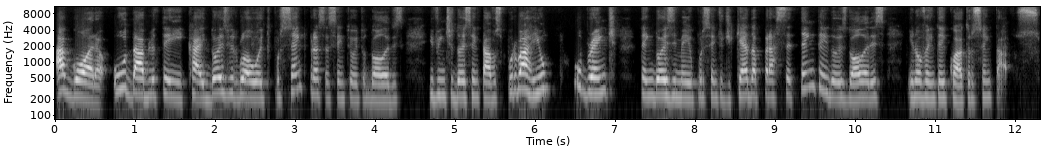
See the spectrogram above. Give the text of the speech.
agora o WTI cai 2,8% para 68 dólares e 22 centavos por barril, o Brent tem 2,5% de queda para 72 dólares e 94 centavos.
